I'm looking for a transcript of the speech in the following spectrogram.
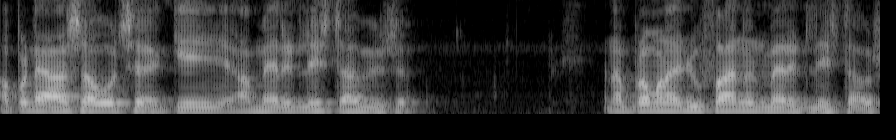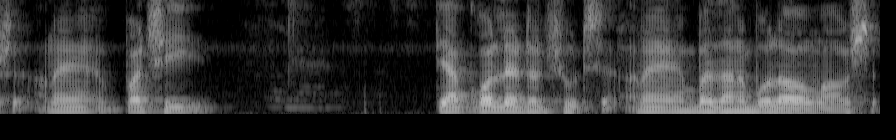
આપણે આશાઓ છે કે આ મેરિટ લિસ્ટ આવ્યું છે. એના પ્રમાણે હજુ ફાઇનલ મેરિટ લિસ્ટ આવશે. અને પછી ત્યાં કોલ લેટર શૂટ છે અને બધાને બોલાવવામાં આવશે.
